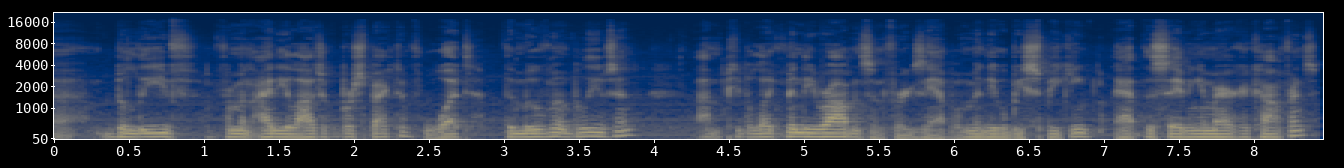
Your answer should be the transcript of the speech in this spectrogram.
uh, believe from an ideological perspective what the movement believes in. Um, people like Mindy Robinson, for example. Mindy will be speaking at the Saving America conference,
